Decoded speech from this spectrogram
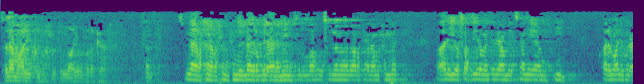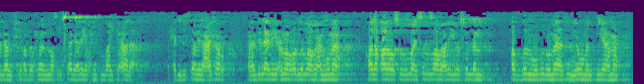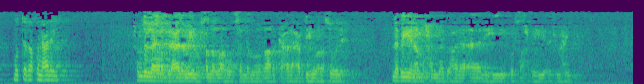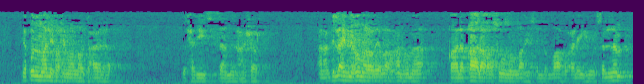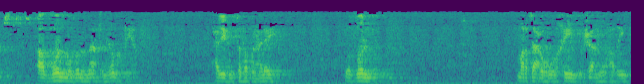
السلام عليكم ورحمة الله وبركاته. سم. بسم الله الرحمن الرحيم. الحمد لله رب العالمين وصلى الله وسلم وبارك على محمد وآله وصحبه ومن تبعهم بإحسان إلى يوم الدين. قال المؤلف العلامة الشيخ عبد الرحمن بن ناصر السعدي عليه رحمة الله تعالى الحديث الثامن عشر عن عبد الله بن عمر رضي الله عنهما قال قال رسول الله صلى الله عليه وسلم الظلم ظلمات يوم القيامة متفق عليه. الحمد لله رب العالمين وصلى الله وسلم وبارك على عبده ورسوله نبينا محمد وعلى آله وصحبه أجمعين. يقول المؤلف رحمه الله تعالى في الحديث الثامن عشر عن عبد الله بن عمر رضي الله عنهما قال قال رسول الله صلى الله عليه وسلم الظلم ظلمات يوم القيامة. حديث متفق عليه. والظلم مرتعه وخيم وشأنه عظيم.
